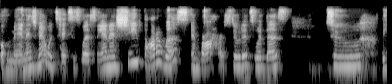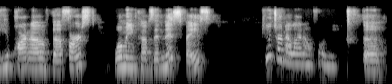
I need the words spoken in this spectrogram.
of management with Texas Wesleyan, and she thought of us and brought her students with us to be a part of the first Woman Cups in this space. Can you turn that light on for me? The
